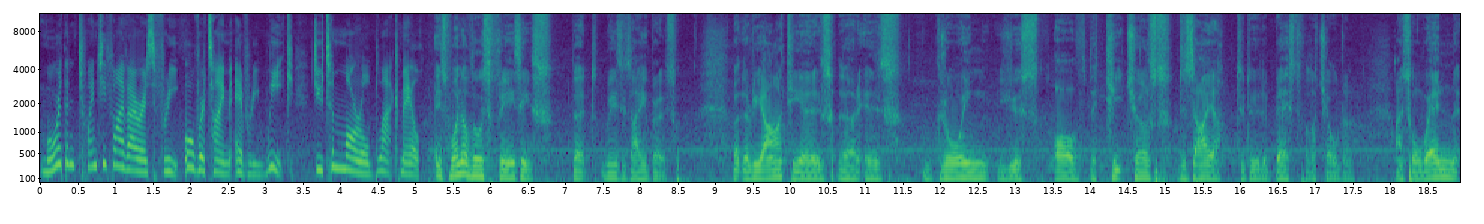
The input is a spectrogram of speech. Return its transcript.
more than 25 hours free overtime every week due to moral blackmail. It's one of those phrases that raises eyebrows. But the reality is there is growing use of the teacher's desire to do the best for the children. And so when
